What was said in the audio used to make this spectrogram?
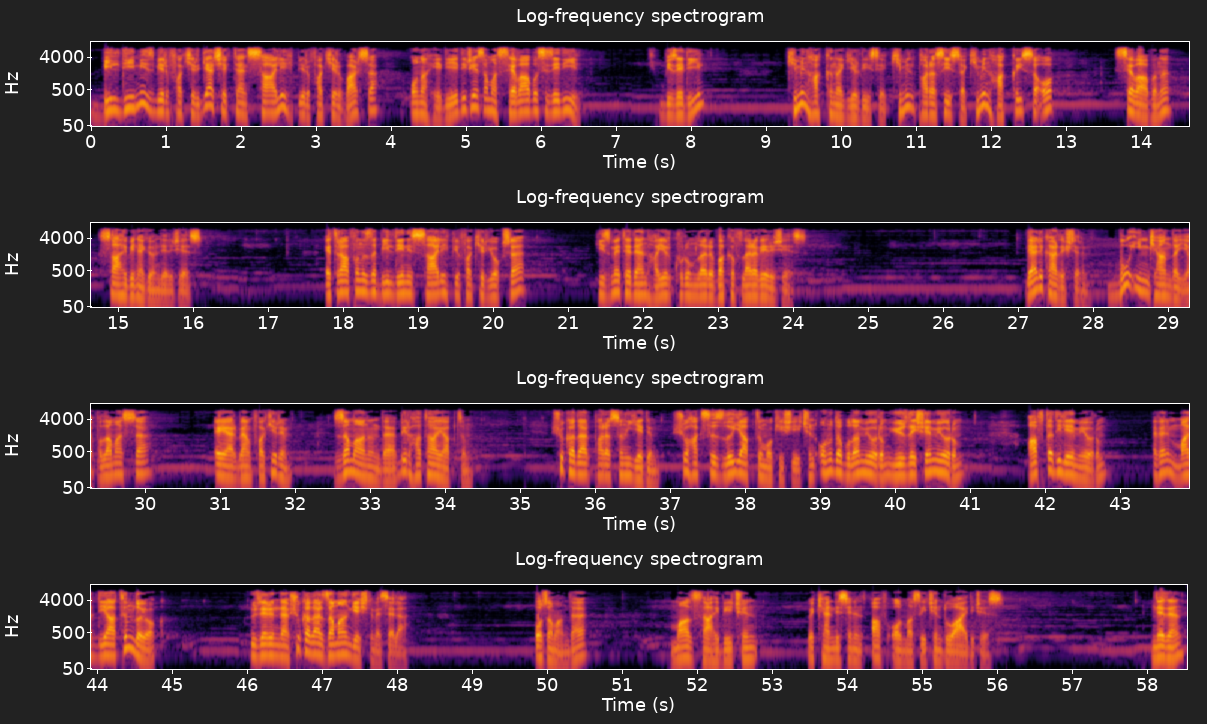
Bildiğimiz bir fakir, gerçekten salih bir fakir varsa ona hediye edeceğiz ama sevabı size değil. Bize değil, kimin hakkına girdiyse, kimin parasıysa, kimin hakkıysa o, sevabını sahibine göndereceğiz. Etrafınızda bildiğiniz salih bir fakir yoksa, hizmet eden hayır kurumları, vakıflara vereceğiz. Değerli kardeşlerim, bu imkanda yapılamazsa, eğer ben fakirim, zamanında bir hata yaptım, şu kadar parasını yedim, şu haksızlığı yaptım o kişi için, onu da bulamıyorum, yüzleşemiyorum, af da dilemiyorum, efendim maddiyatım da yok, üzerinden şu kadar zaman geçti mesela. O zaman da mal sahibi için ve kendisinin af olması için dua edeceğiz. Neden?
